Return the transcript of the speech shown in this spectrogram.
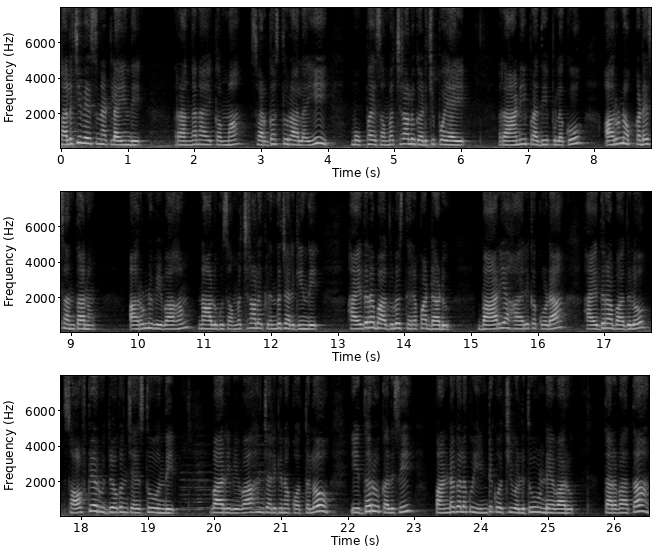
కలిచివేసినట్లయింది. రంగనాయకమ్మ స్వర్గస్థురాలయ్యి ముప్పై సంవత్సరాలు గడిచిపోయాయి. రాణి ప్రదీపులకు అరుణ్ ఒక్కడే సంతానం. అరుణ్ వివాహం నాలుగు సంవత్సరాల క్రింద జరిగింది. హైదరాబాదులో స్థిరపడ్డాడు. భార్య హారిక కూడా హైదరాబాదులో సాఫ్ట్వేర్ ఉద్యోగం చేస్తూ ఉంది. వారి వివాహం జరిగిన కొత్తలో ఇద్దరూ కలిసి పండగలకు ఇంటికొచ్చి వెళుతూ ఉండేవారు. తర్వాత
